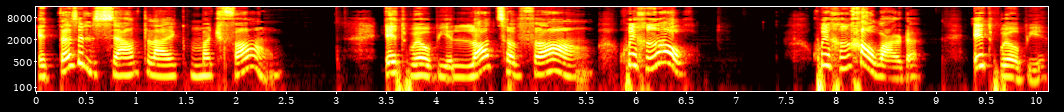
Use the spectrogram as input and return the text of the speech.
It doesn't sound like much fun. It will be lots of fun. 会很好，会很好玩的。It will be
